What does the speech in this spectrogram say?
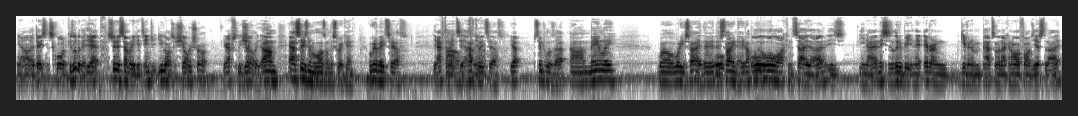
you know, a decent squad. Because look at their Yeah. depth. As soon as somebody gets injured, you guys are shot. We're shot. You're absolutely Exactly. shot. Um, our season relies on this weekend. We're going to beat South. You have to beat Um, South. Have to now. beat South. Yep. Simple as that. Um, Manly. Well, what do you say? They're, they're All- starting to heat up a All, all I can say though is, you know, and this is a little bit in there. Everyone giving them pats on the back and high fives yesterday.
